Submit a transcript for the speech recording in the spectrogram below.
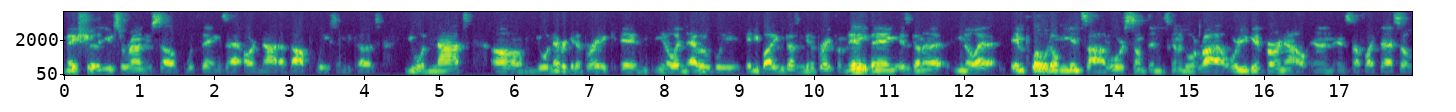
make sure that you surround yourself with things that are not about policing because you will not – um, you will never get a break. And, you know, inevitably, anybody who doesn't get a break from anything is to, you know, uh, implode on the inside or something's going to go awry or you get burned out and, and stuff like that. So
